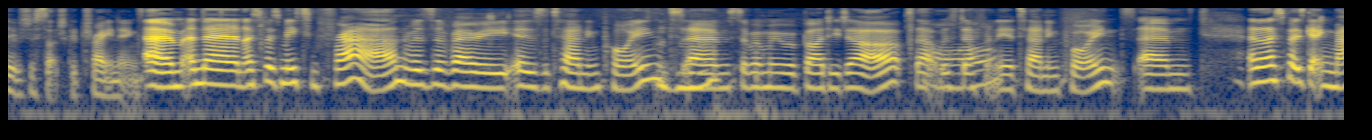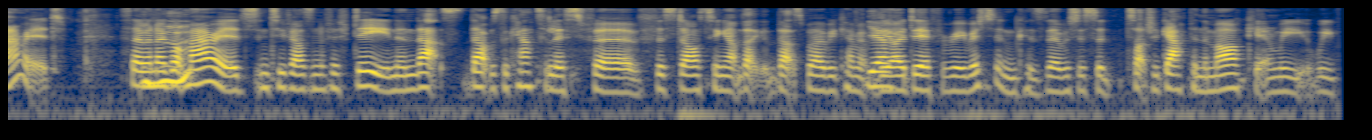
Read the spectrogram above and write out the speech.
It was just such good training. Um, and then I suppose meeting Fran was a very is a turning point. Um, so when we were buddied up, that was definitely a turning point. Um, and then I suppose getting married. So when I got married in 2015, and that's that was the catalyst for for starting up. That that's where we came up Yeah. with the idea for rewritten because there was just a, such a gap in the market, and we we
